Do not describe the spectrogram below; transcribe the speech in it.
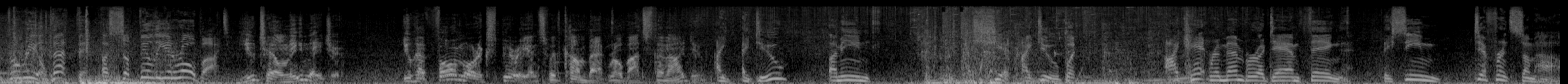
For real, that thing. A civilian robot. You tell me, Major. You have far more experience with combat robots than I do. I, I do? I mean, shit, I do, but I can't remember a damn thing. They seem different somehow.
